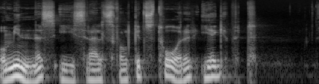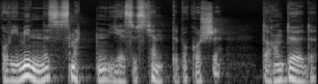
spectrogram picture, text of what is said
og minnes israelsfolkets tårer i Egypt, og vi minnes smerten Jesus kjente på korset da han døde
